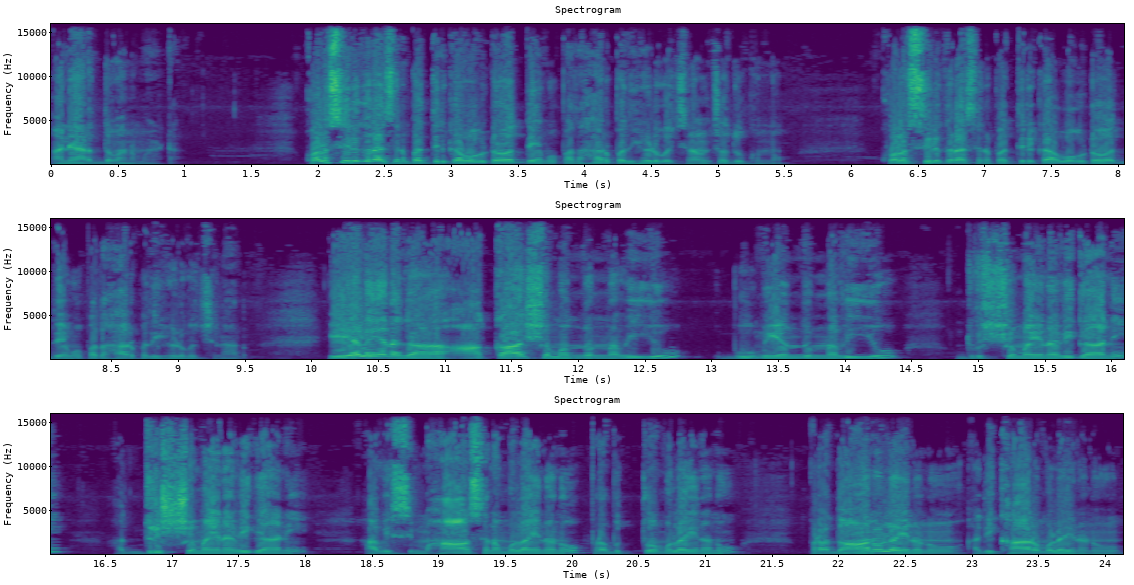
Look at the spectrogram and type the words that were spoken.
అనే అర్థం అన్నమాట. కొలసీలకు రాసిన పత్రిక ఒకటో అధ్యాయము పదహారు పదిహేడు వచనాలను చదువుకుందాం. కొలసీలకు రాసిన పత్రిక ఒకటో అధ్యాయము పదహారు పదిహేడు వచనాలు. ఏలయనగా ఆకాశమందున్నవియు భూమి అందున్నవియు దృశ్యమైనవి గాని అదృశ్యమైనవి గాని అవి సింహాసనములైనను ప్రభుత్వములైనను ప్రధానులైనను అధికారములైనను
